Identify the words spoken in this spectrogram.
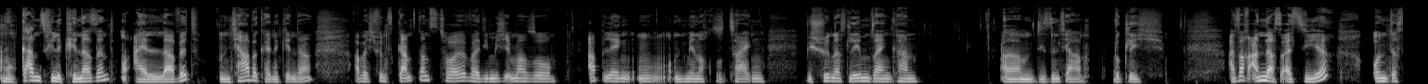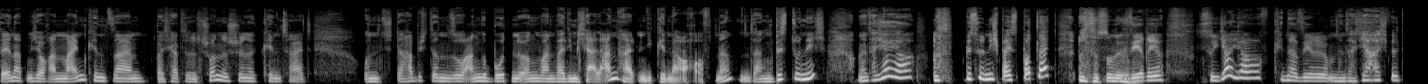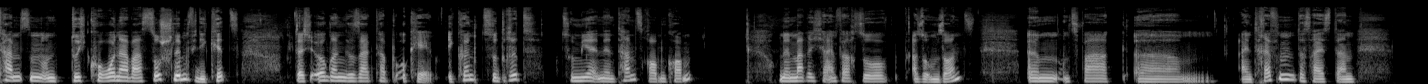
wo ganz viele Kinder sind. Und I love it. Und ich habe keine Kinder. Aber ich finde es ganz, ganz toll, weil die mich immer so ablenken und mir noch so zeigen, wie schön das Leben sein kann. Ähm, die sind ja wirklich einfach anders als wir. Und das erinnert mich auch an mein Kindsein, weil ich hatte schon eine schöne Kindheit. Und da habe ich dann so angeboten irgendwann, weil die mich ja alle anhalten, die Kinder auch oft, ne? Und sagen, bist du nicht? Und dann sag ich, ja, ja, bist du nicht bei Spotlight? Das ist so eine Serie. Ich so, ja, ja, Kinderserie. Und dann sag ich, ja, ich will tanzen. Und durch Corona war es so schlimm für die Kids, dass ich irgendwann gesagt habe, okay, ihr könnt zu dritt zu mir in den Tanzraum kommen. Und dann mache ich einfach so, also umsonst. Ähm, und zwar ähm, ein Treffen, das heißt dann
